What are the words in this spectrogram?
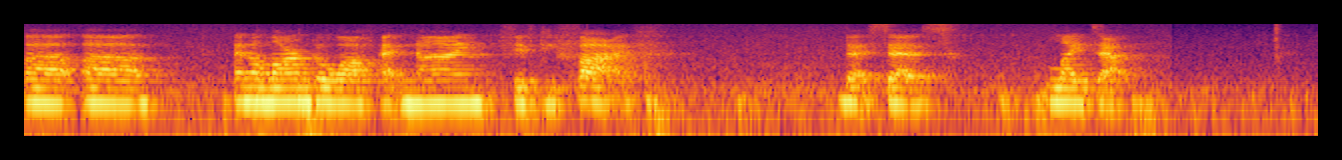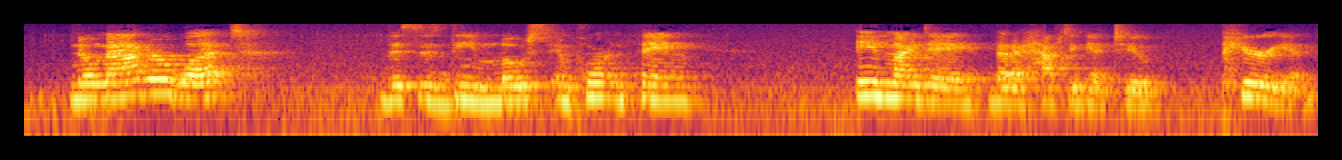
uh, uh, an alarm go off at 9.55 that says lights out. No matter what, this is the most important thing in my day that I have to get to, period,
